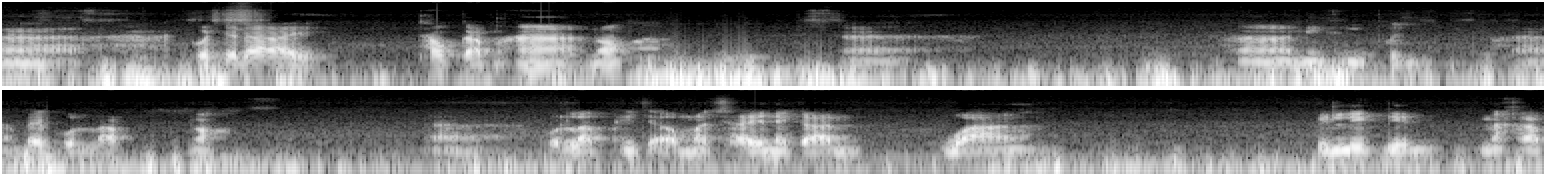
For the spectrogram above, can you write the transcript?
อ่า ก็จะได้เท่ากับห้าเนาะ อ่านี่คือผลได้ผลลัพธ์เนาะผลลัพธ์ที่จะเอามาใช้ในการวางเป็นเลขเด่นนะครับ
